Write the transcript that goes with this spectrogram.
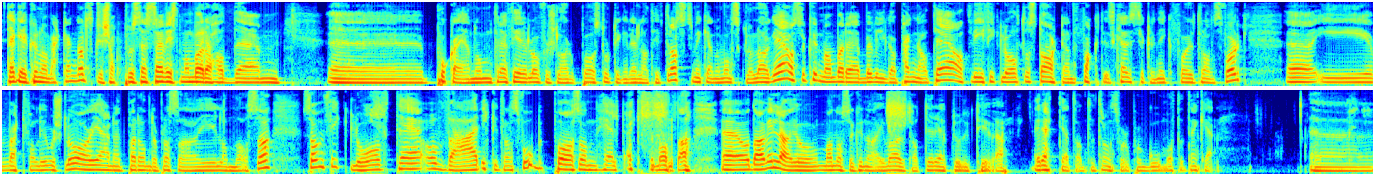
Det kunne vært en ganske kjapp prosess hvis man bare hadde eh, pukka gjennom tre-fire lovforslag på Stortinget relativt raskt, som ikke er noe vanskelig å lage. Og så kunne man bare bevilga penger til at vi fikk lov til å starte en faktisk helseklinikk for transfolk, eh, i hvert fall i Oslo, og gjerne et par andre plasser i landet også, som fikk lov til å være ikke-transfob på sånn helt ekte måter. Eh, og da ville jo man også kunne ha ivaretatt de reproduktive rettighetene til transfolk på en god måte, tenker jeg. Uh,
